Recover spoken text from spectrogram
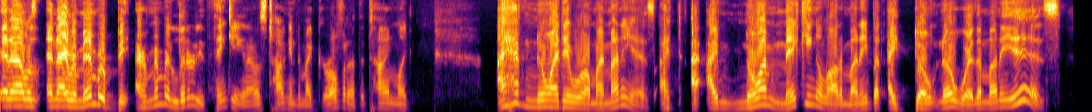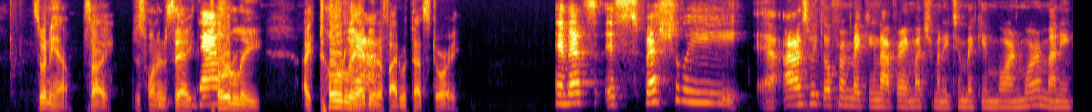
and I was, and I remember, be, I remember literally thinking, and I was talking to my girlfriend at the time, like, I have no idea where all my money is. I, I, I know I'm making a lot of money, but I don't know where the money is. So anyhow, sorry, just wanted to say I that, totally, I totally yeah. identified with that story. And that's especially as we go from making not very much money to making more and more money,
